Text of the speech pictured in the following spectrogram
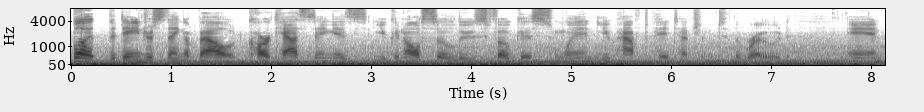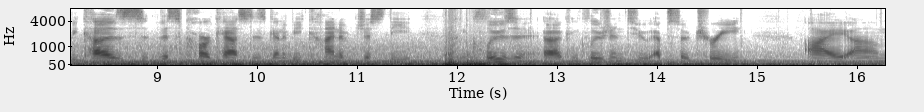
But the dangerous thing about car casting is you can also lose focus when you have to pay attention to the road and because this CarCast is going to be kind of just the conclusion uh, conclusion to episode three, I um,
